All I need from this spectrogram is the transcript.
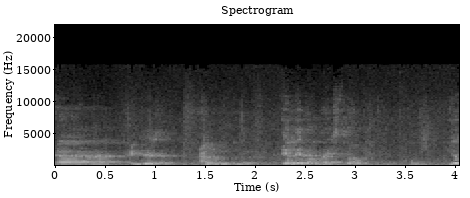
uh, entonces él era un maestro, yo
